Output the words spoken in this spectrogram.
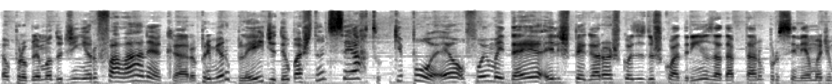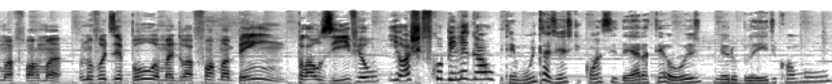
É o problema do dinheiro falar, né, cara? O primeiro Blade deu bastante certo. Que, pô, é, foi uma ideia, eles pegaram as coisas dos quadrinhos, adaptaram pro cinema de uma forma, eu não vou dizer boa, mas de uma forma bem plausível. E eu acho que ficou bem legal. E tem muita gente que considera até hoje o primeiro Blade como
